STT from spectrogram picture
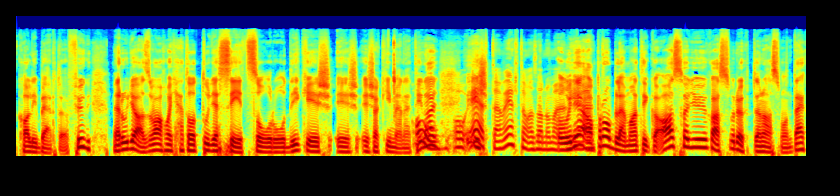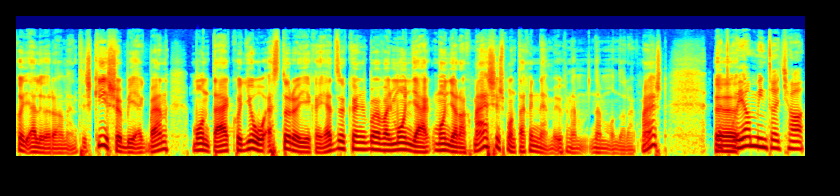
kalibertől függ, mert ugye az van, hogy hát ott ugye szétszóródik, és, és, és a kimeneti Ó, nagy. ó, és értem, értem az anomáliát. Ugye a problematika az, hogy ők azt, rögtön azt mondták, hogy előről ment. És későbbiekben mondták, hogy jó, ezt töröljék a jegyzőkönyvből, vagy mondják, mondjanak más, és mondták, hogy nem, ők nem, nem mondanak mást. Tehát Ö, olyan, mint hogyha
